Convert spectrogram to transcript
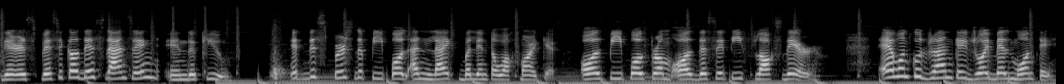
There is physical distancing in the queue. It dispersed the people unlike Balintawak Market. All people from all the city flocks there. Ewan ko dyan kay Joy Belmonte.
